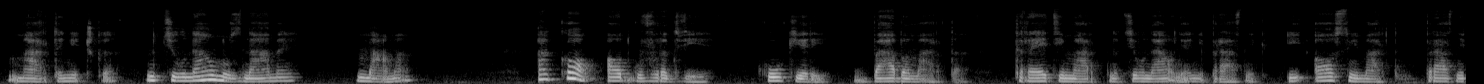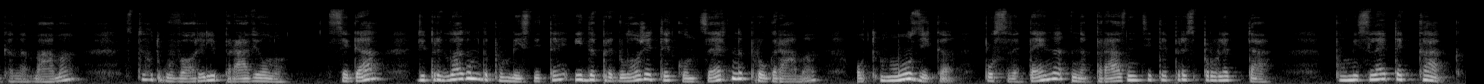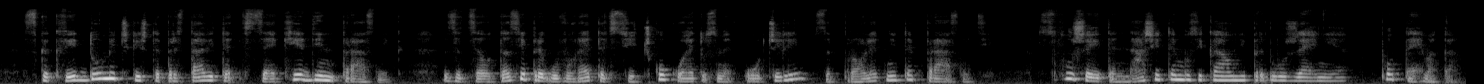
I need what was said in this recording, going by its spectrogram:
Мартеничка, Национално знаме, Мама. Ако отговорът ви е Кукери, Баба Марта, 3 март, националния ни празник и 8 март, празника на мама, сте отговорили правилно. Сега ви предлагам да помислите и да предложите концертна програма от музика, посветена на празниците през пролетта. Помислете как, с какви думички ще представите всеки един празник. За целта си преговорете всичко, което сме учили за пролетните празници. Слушайте нашите музикални предложения по темата.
